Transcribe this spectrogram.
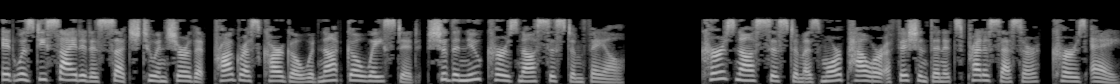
It was decided as such to ensure that Progress cargo would not go wasted, should the new KURS-Na system fail. Kurs-Na system is more power efficient than its predecessor, Kurs-A.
